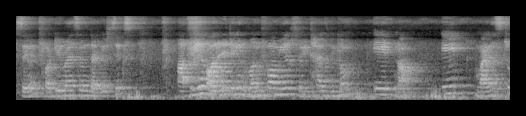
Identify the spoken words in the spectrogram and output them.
7 13 minus 7 that gives 6 uh, we have already taken 1 from here so it has become 8 now. 8 minus 2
